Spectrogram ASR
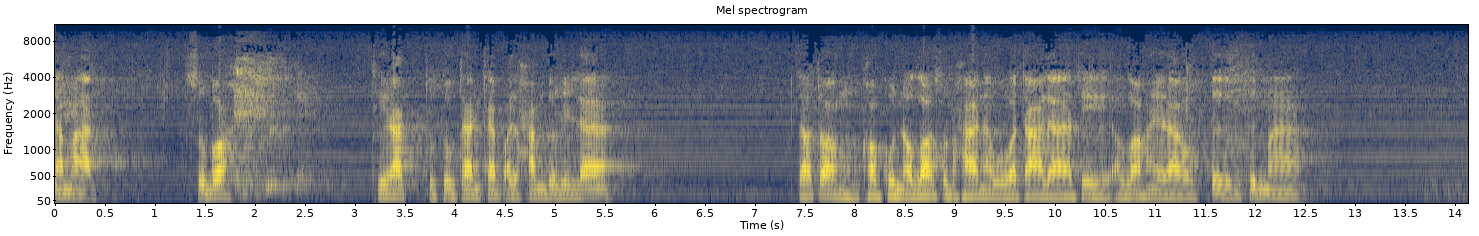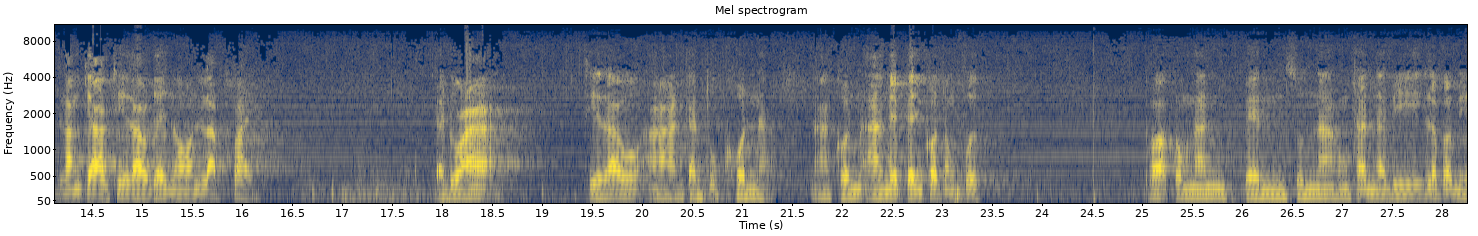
นมาดสุบฮ์ที่รักทุกๆทท่านครับอัลฮัมดุลิลลาห์เราต้องขอบคุณอัลลอฮ์ سبحانه และ تعالى ที่อัลลอฮ์ให้เราตื่นขึ้นมา หลังจากที่เราได้นอนหลับไป แต่ดุอาที่เราอ่านกันทุกคนนะนะคนอ่านไม่เป็นก็ต้องฝึก เพราะตรงนั้นเป็นสุนนะของท่านนาบี แล้วก็มี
